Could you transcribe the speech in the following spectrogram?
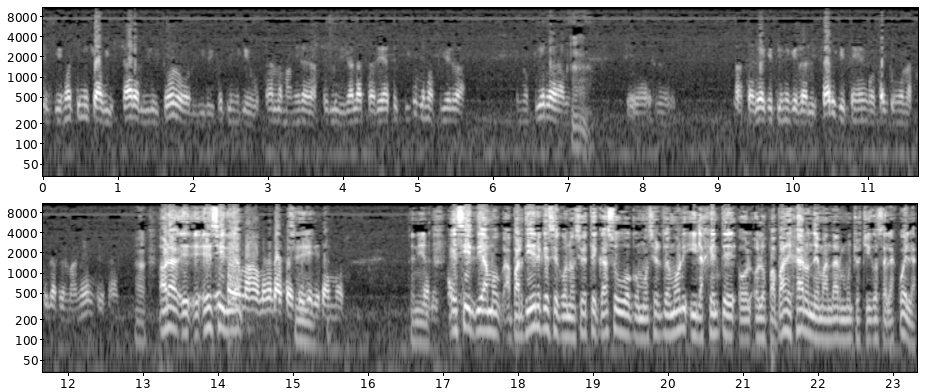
el que no tiene que avisar al director o el director tiene que buscar la manera de hacerle llegar la tarea a ese chico que no pierda, que no pierda eh, la tarea que tiene que realizar y que tenga en contacto con la escuela permanente. Ah, ahora, eh, eh, es decir, más o menos la estrategia que estamos Es decir, digamos, a partir de que se conoció este caso hubo como cierto temor y la gente o, los papás dejaron de mandar muchos chicos a la escuela.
